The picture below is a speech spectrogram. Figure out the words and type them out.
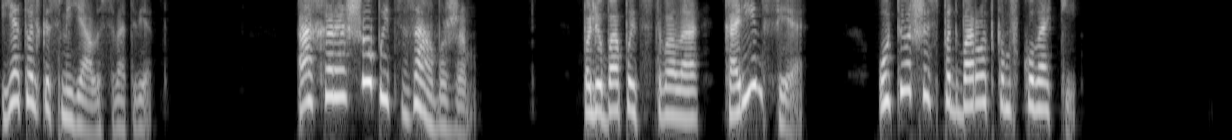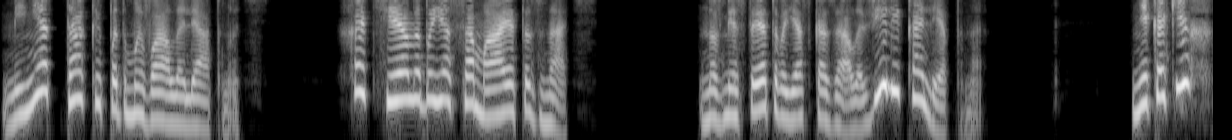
Я только смеялась в ответ. «А хорошо быть замужем?» — полюбопытствовала Коринфия, упершись подбородком в кулаки. Меня так и подмывало ляпнуть. Хотела бы я сама это знать. Но вместо этого я сказала «великолепно». Никаких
